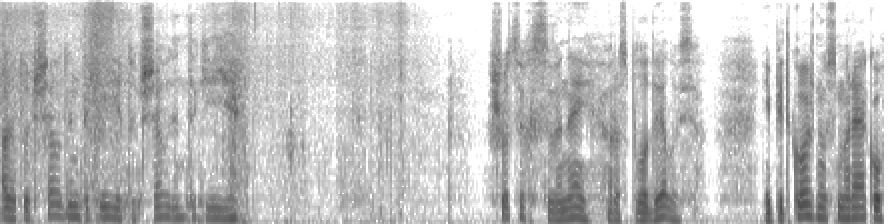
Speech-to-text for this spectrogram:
Але тут ще один такий є, тут ще один такий є. Що цих свиней розплодилося? І під кожну смереку,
